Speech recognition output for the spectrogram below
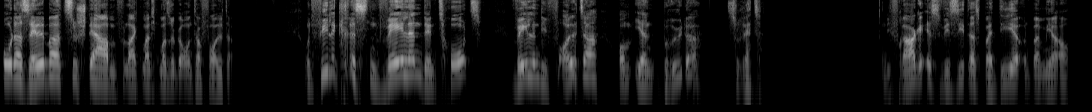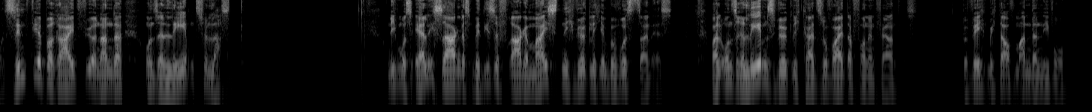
oder selber zu sterben, vielleicht manchmal sogar unter Folter. Und viele Christen wählen den Tod, wählen die Folter, um ihren Brüder zu retten. Und die Frage ist, wie sieht das bei dir und bei mir aus? Sind wir bereit, füreinander unser Leben zu lassen? Und ich muss ehrlich sagen, dass mir diese Frage meist nicht wirklich im Bewusstsein ist, weil unsere Lebenswirklichkeit so weit davon entfernt ist. Ich bewege mich da auf einem anderen Niveau.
